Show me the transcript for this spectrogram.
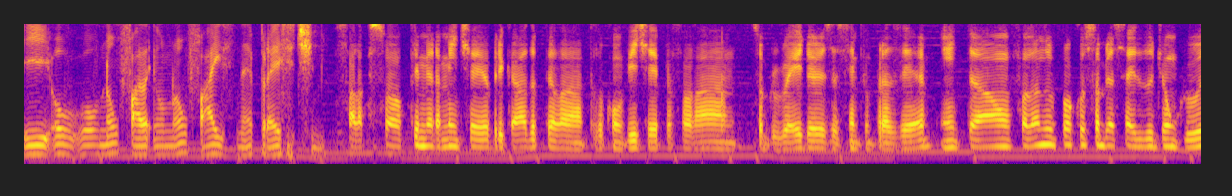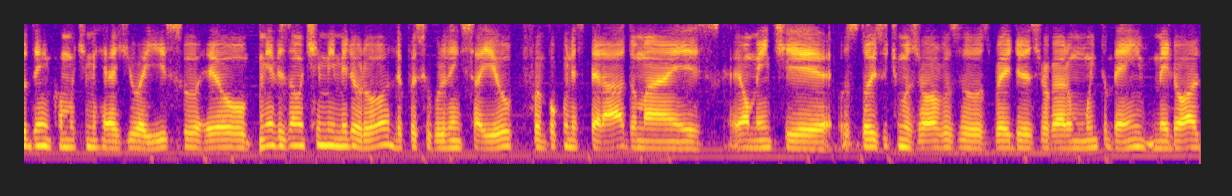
e ou, ou não, fa ou não faz, né, para esse time. Fala pessoal, primeiramente aí, obrigado pela, pelo convite aí para falar sobre o Raiders, é sempre um prazer. Então, falando um pouco sobre a saída do John Gruden, como o time reagiu a isso, eu minha visão o time melhorou depois que o Gruden saiu, foi um pouco inesperado, mas realmente os dois últimos jogos os Raiders jogaram muito bem, melhor,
